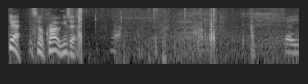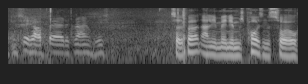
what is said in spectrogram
yeah, it's not growing, is it? Yeah. So you can see how bare the ground is. So the burnt aluminium's poisoned the soil,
